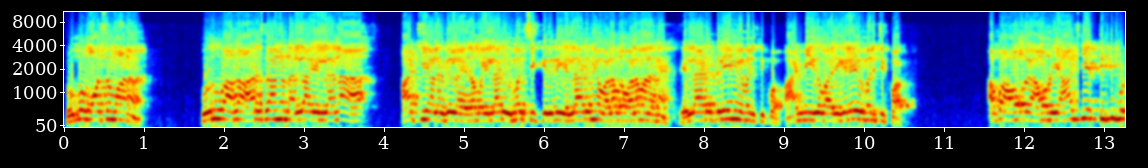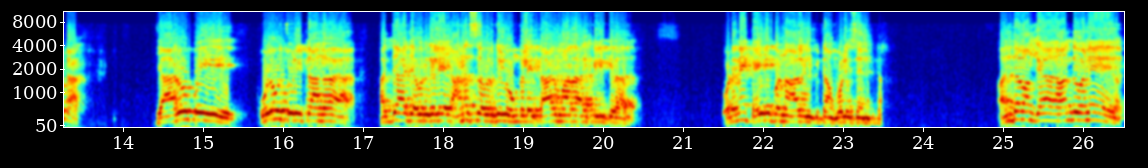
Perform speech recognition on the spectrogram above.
ரொம்ப மோசமானவன் பொதுவாக அரசாங்கம் நல்லா இல்லைன்னா ஆட்சியாளர்கள் நம்ம எல்லாரும் விமர்சிக்கிறது எல்லாருமே வளம வளம தானே எல்லா இடத்துலயும் விமர்சிப்போம். ஆன்மீகவாதிகளே விமர்சிப்பார். அப்ப அவங்க அவனுடைய ஆட்சியை திட்டி போட்டார். யாரோ போய் உழவு சொல்லிட்டாங்க. அஜாஜ் அவர்களே அனஸ் அவர்கள் உங்களை தாறுமாறாக கிழிக்கிறார். உடனே கைது பண்ண ஆள் அனுப்பிட்டான் போலீஸ் அனுப்பிட்டான். வந்தவன் கே- வந்தவனே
